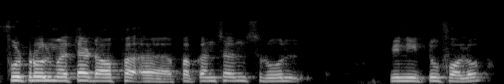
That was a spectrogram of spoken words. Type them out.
foot rule method of uh, Fulkerson's rule we need to follow,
